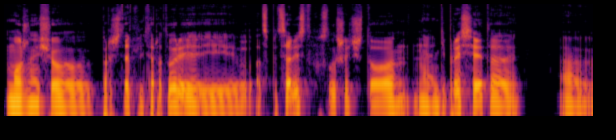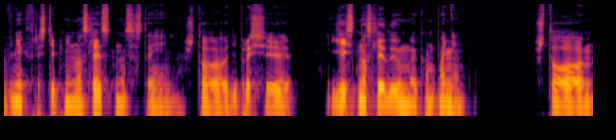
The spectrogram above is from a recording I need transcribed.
можно еще прочитать в литературе и от специалистов услышать, что э, депрессия это э, в некоторой степени наследственное состояние, что депрессии есть наследуемые компоненты, что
